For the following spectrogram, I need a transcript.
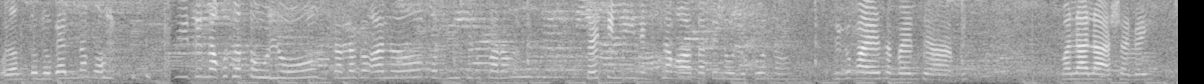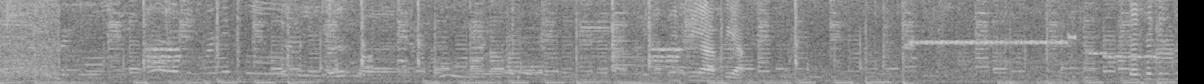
Walang tulugan na ko. Dito na ako sa tulog. Talagang ano, pagising parang 30 minutes lang ata tinulog ko, no? Hindi ko kaya sabayan si Abby. Malala siya, guys. Si Happy ah. Nasa gilid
